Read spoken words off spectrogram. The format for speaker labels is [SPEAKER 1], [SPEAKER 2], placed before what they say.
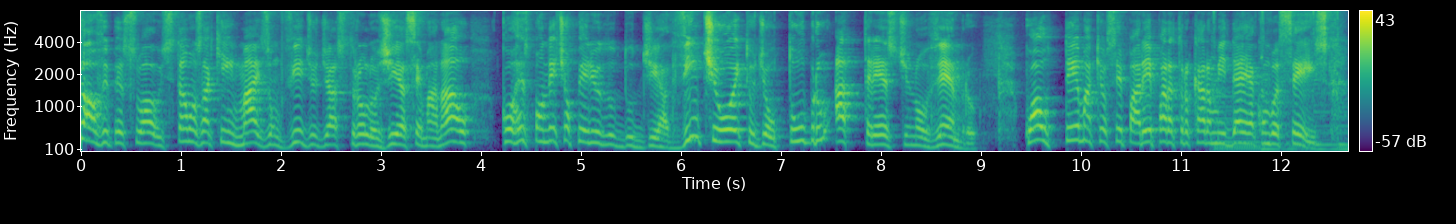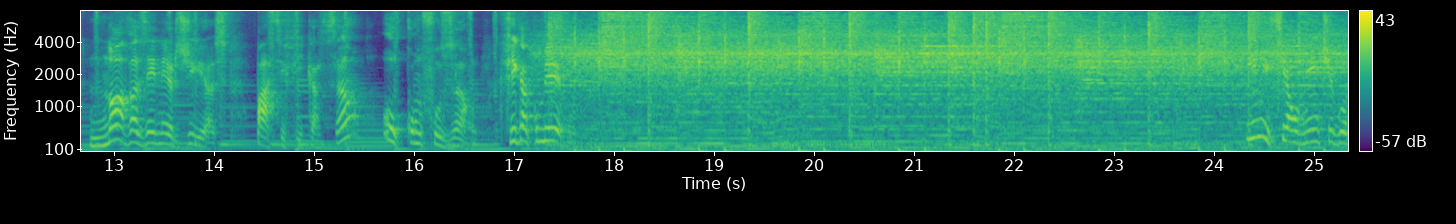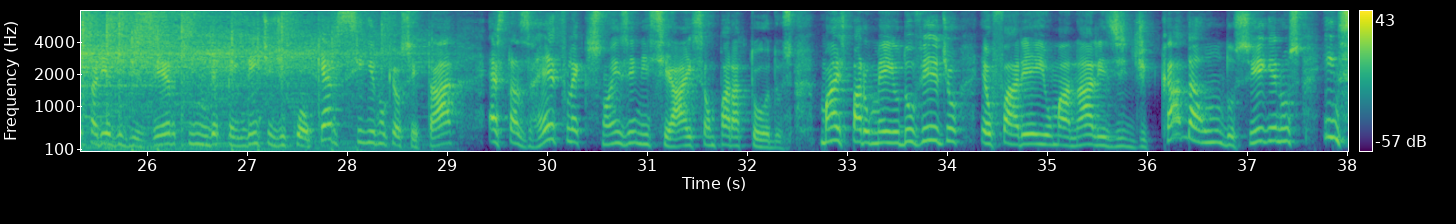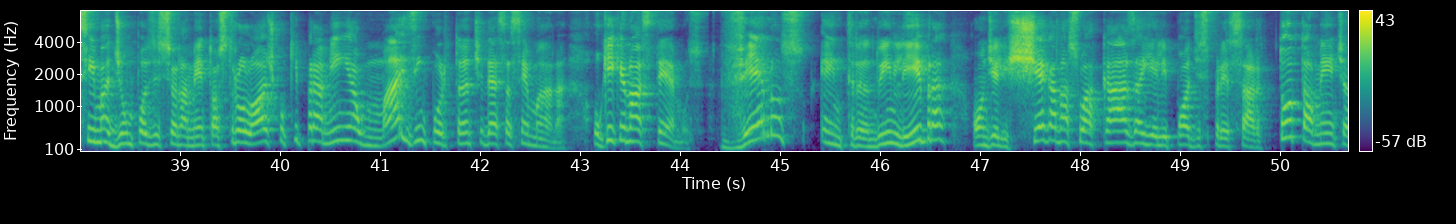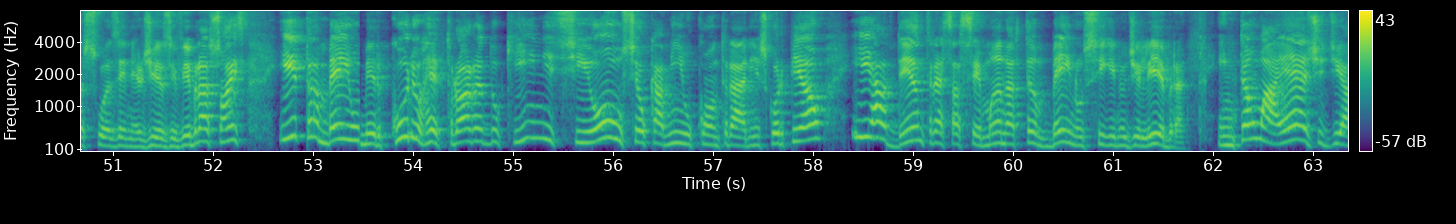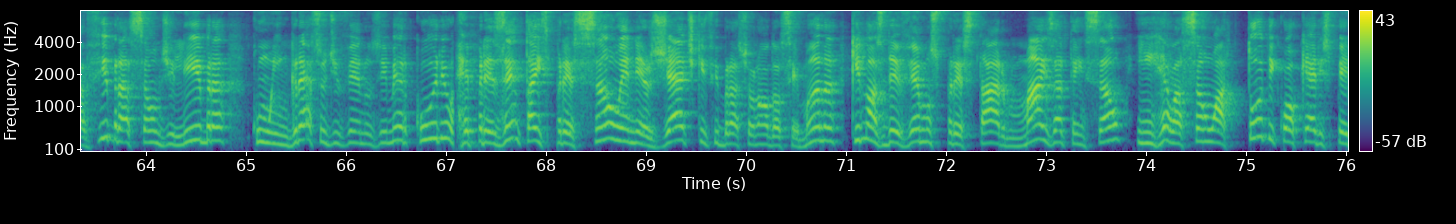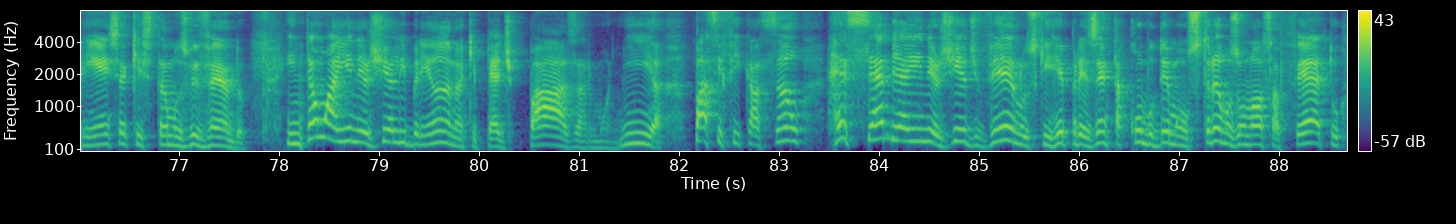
[SPEAKER 1] Salve pessoal, estamos aqui em mais um vídeo de astrologia semanal correspondente ao período do dia 28 de outubro a 3 de novembro. Qual o tema que eu separei para trocar uma ideia com vocês? Novas energias, pacificação ou confusão? Fica comigo! Inicialmente gostaria de dizer que, independente de qualquer signo que eu citar, estas reflexões iniciais são para todos, mas para o meio do vídeo eu farei uma análise de cada um dos signos em cima de um posicionamento astrológico que para mim é o mais importante dessa semana. O que, que nós temos? Vênus entrando em Libra, onde ele chega na sua casa e ele pode expressar totalmente as suas energias e vibrações, e também o Mercúrio retrógrado que iniciou o seu caminho contrário em Escorpião e adentra essa semana também no signo de Libra. Então a égide, a vibração de Libra, com o ingresso de Vênus e Mercúrio, representa a expressão energética e vibracional da semana que nós devemos prestar mais atenção em relação a toda e qualquer experiência que estamos vivendo. Então a energia libriana que pede paz, harmonia, pacificação, recebe a energia de Vênus que representa como demonstramos o nosso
